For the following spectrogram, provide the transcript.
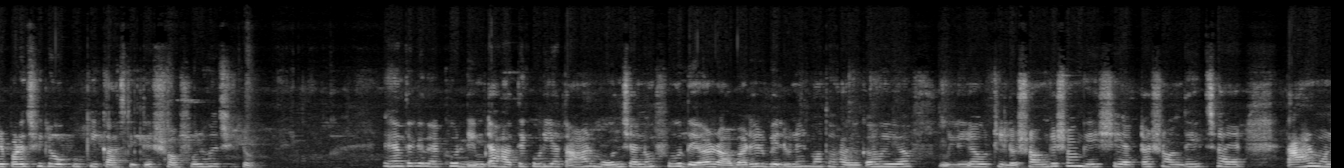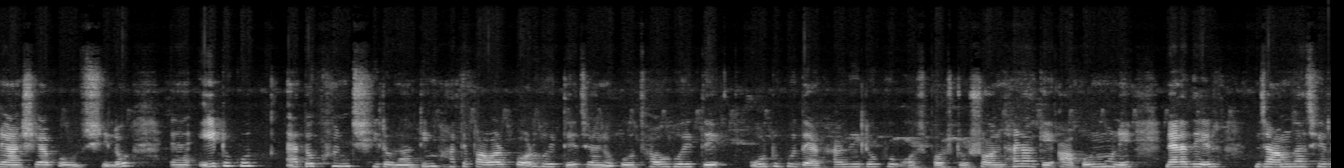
এরপরে ছিল অপু কি কাজটিতে সফল হয়েছিল? এখান থেকে দেখো, ডিমটা হাতে করিয়া তাহার মন যেন ফু দেয়া রাবারের বেলুনের মতো হালকা হইয়া ফুলিয়া উঠিল। সঙ্গে সঙ্গে সে একটা সন্দেহের ছায়া তাহার মনে আসিয়া পৌঁছিল। এটুকু এতক্ষণ ছিল না। ডিম হাতে পাওয়ার পর হইতে যেন কোথাও হইতে ওটুকু দেখা দিল খুব অস্পষ্ট। সন্ধ্যার আগে আপন মনে ন্যাড়াদের জাম গাছের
